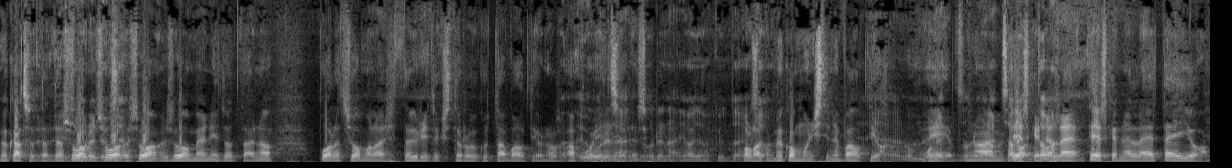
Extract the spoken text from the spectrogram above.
No katsotaan tätä Suome, Suome, Suomeen, niin tota, no, puolet suomalaisista yrityksistä ruikuttaa valtion apua juuri näin, juuri näin, joo, joo, kyllä. Ollaanko me kommunistinen valtio? No, monet, ei, no, monet teeskennellä, teeskennellä, että ei ole.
